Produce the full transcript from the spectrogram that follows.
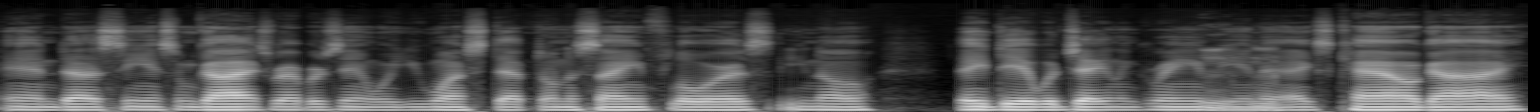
and uh, seeing some guys represent where you once stepped on the same floor as you know they did with Jalen Green being Mm-hmm. an ex Cal guy,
